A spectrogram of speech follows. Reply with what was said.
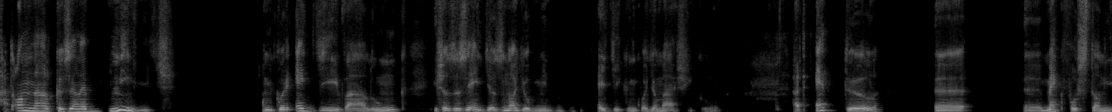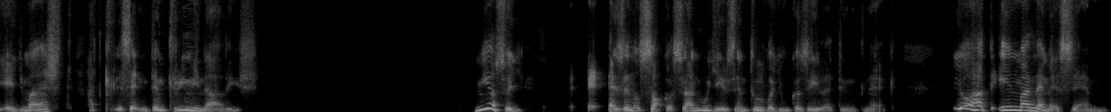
hát annál közelebb nincs. Amikor egyé válunk, és az az egy az nagyobb, mint egyikünk vagy a másikunk. Hát ettől ö, ö, megfosztani egymást, hát szerintem kriminális. Mi az, hogy e, ezen a szakaszán úgy érzem, túl vagyunk az életünknek? Ja, hát én már nem eszem.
